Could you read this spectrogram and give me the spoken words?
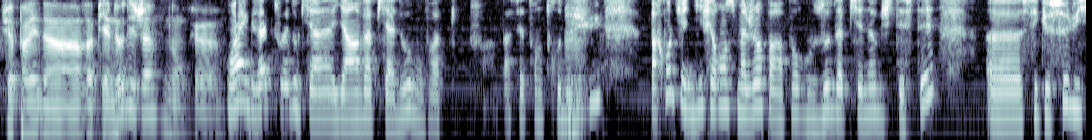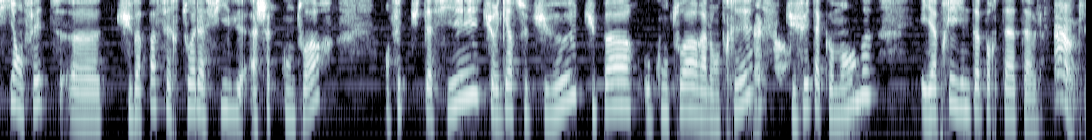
tu as parlé d'un va-piano déjà, donc euh, Ouais, exact. Ouais, donc il y a, y a un va-piano, bon, on va pas s'étendre trop Mhm. dessus. Par contre, il y a une différence majeure par rapport aux autres va-piano que j'ai testés. Euh, c'est que celui-ci, en fait, euh, tu vas pas faire toi la file à chaque comptoir. En fait, tu t'assieds, tu regardes ce que tu veux, tu pars au comptoir à l'entrée, tu fais ta commande, et après ils viennent t'apporter à table. Ah ok.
